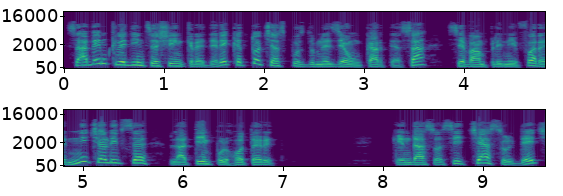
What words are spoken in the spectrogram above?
Să avem credință și încredere că tot ce a spus Dumnezeu în cartea sa se va împlini fără nicio lipsă la timpul hotărât. Când a sosit ceasul, deci,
